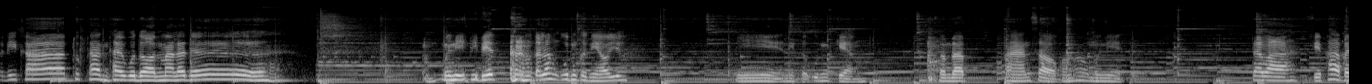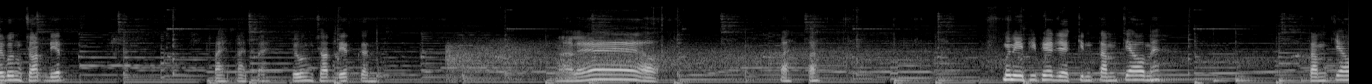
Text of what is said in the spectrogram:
สวัสดีครับทุกท่านไทยบุดรมาแล้วเด้อมื่อนี้พี่เพชร กำลังอุ่นข้าวเหนียวอยู่นี่นี่ก็อุ่นแกงสำหรับอาหารเสาร์ของเรามื่อนี้แต่ว่าสีผ้าไปเบิ้งช็อตเด็ด ไปไปไปไปเบิ้งช็อตเด็ดกัน มาแล้วไปไปมื่อนี้พี่เพชรอยากกินตำเจ้าไหมตำเจ้า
